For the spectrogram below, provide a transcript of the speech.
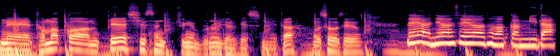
네, 더마과 함께 시선 집중의 문을 열겠습니다. 어서 오세요. 네, 안녕하세요. 더마과입니다.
